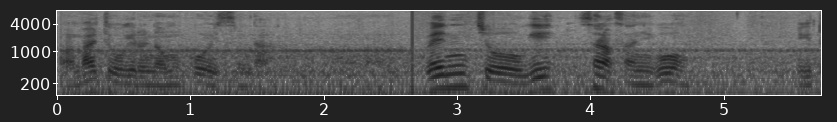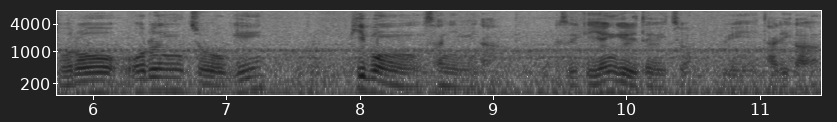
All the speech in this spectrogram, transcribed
어, 말티고개를 넘고 있습니다. 어, 왼쪽이 설악산이고 여기 도로 오른쪽이 비봉산입니다. 그래서 이렇게 연결이 되어 있죠. 위 다리가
